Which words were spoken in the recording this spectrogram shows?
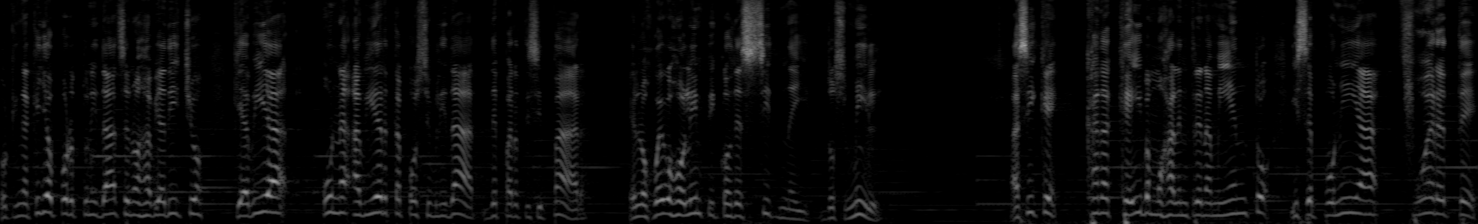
porque en aquella oportunidad se nos había dicho que había una abierta posibilidad de participar en los Juegos Olímpicos de Sydney 2000. Así que cada que íbamos al entrenamiento y se ponía fuerte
